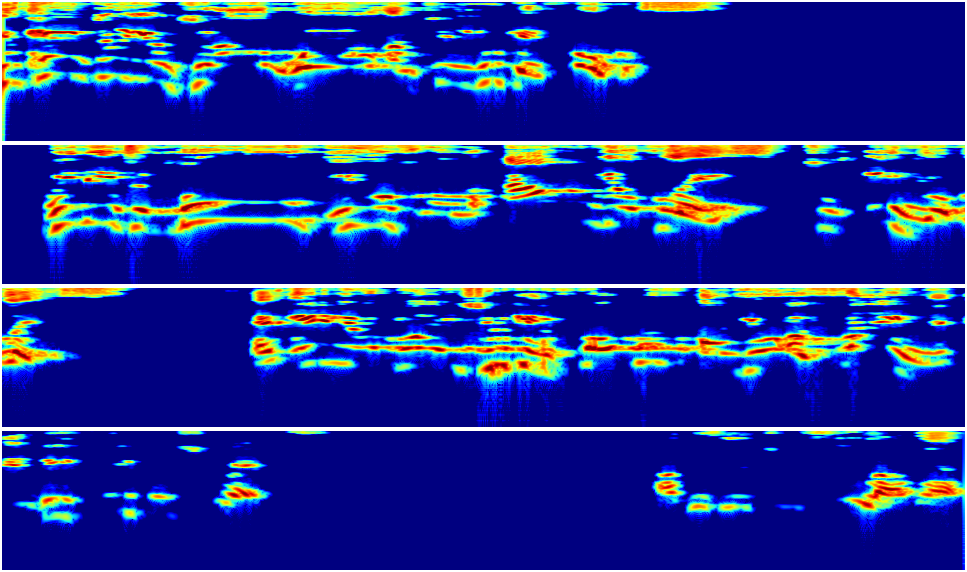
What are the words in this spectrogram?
You can't do your job well until you can focus. We need to move you from out of your place to in your place. And in your place, you can focus on your assignment and be free from stress. I just let you see like that.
